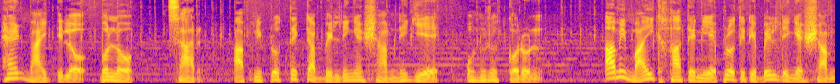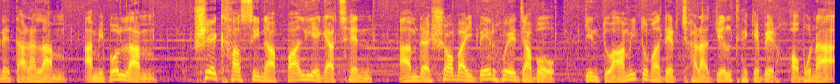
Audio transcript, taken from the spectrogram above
হ্যান্ড মাইক দিল, বলল, স্যার আপনি প্রত্যেকটা বিল্ডিংয়ের সামনে গিয়ে অনুরোধ করুন। আমি মাইক হাতে নিয়ে প্রতিটি বিল্ডিংয়ের সামনে দাঁড়ালাম। আমি বললাম, শেখ হাসিনা পালিয়ে গেছেন, আমরা সবাই বের হয়ে যাব, কিন্তু আমি তোমাদের ছাড়া জেল থেকে বের হব না।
